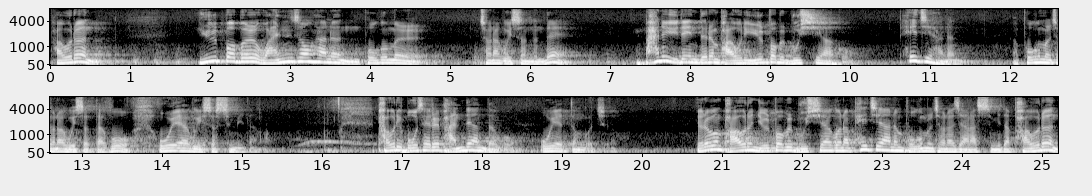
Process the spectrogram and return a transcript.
바울은 율법을 완성하는 복음을 전하고 있었는데 많은 유대인들은 바울이 율법을 무시하고 폐지하는 복음을 전하고 있었다고 오해하고 있었습니다. 바울이 모세를 반대한다고 오해했던 거죠. 여러분, 바울은 율법을 무시하거나 폐지하는 복음을 전하지 않았습니다. 바울은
